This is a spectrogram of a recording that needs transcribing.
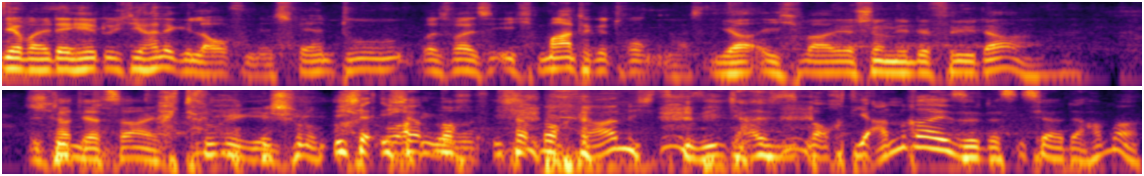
Ja, weil der hier durch die Halle gelaufen ist, während du, was weiß ich, Mate getrunken hast. Ja, ich war ja schon in der Früh da. Ich Stimmt. hatte ja Zeit. Zugegeben. schon um Ich, ich habe noch, ich hab noch gar nichts gesehen. Ja, es ist auch die Anreise, das ist ja der Hammer.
